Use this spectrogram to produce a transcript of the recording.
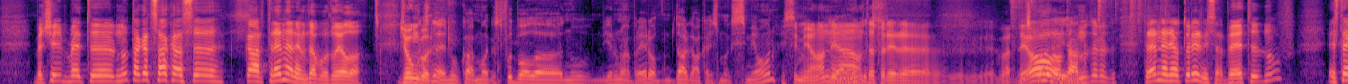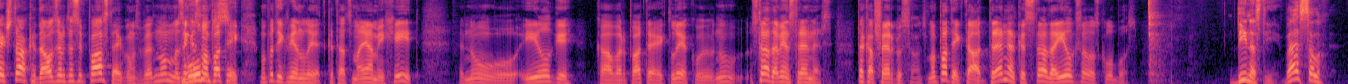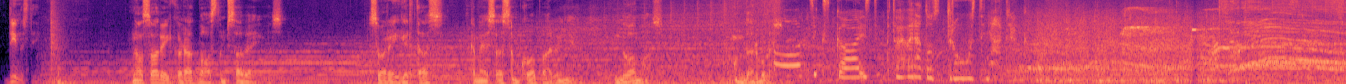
Bet, ši, bet eh, nu, tagad sākās eh, kā ar treneriem dabūt lielo džunguru. Nē, nu, kā, man liekas, futbolā, nu, ja runājam par Eiropu, dārgākais, man liekas, Simona. Simjons, jā, Jā, nu tad- tad tur ir uh, Guardiola. Vispār, Tā, nu, tur, treneri jau tur ir visā. Bet, uh, nu, es teikšu tā, ka daudziem tas ir pārsteigums. Bet, nu, zin, kas man Mums- patīk? Man patīk viena lieta, ka tāds Miami Heat nu, ilgi, kā var teikt, lieku, nu, strādā viens treneris. Tā kā Fergusons. Man patīk tāda treneri, kas strādā ilgi savos klubos. Dinastija. Vesela dinastija. Nav svarīgi, kur atbalstam savējos. Svarīgi ir tas, ka mēs esam kopā ar viņiem, domās un darbos. O, cik skaisti! Bet vai varētu būt drūzdiņā ātrāk?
